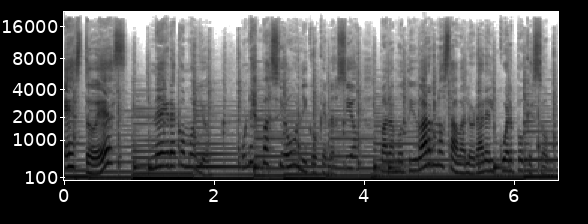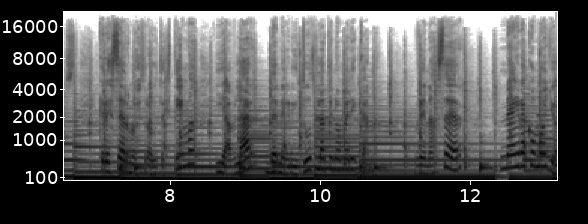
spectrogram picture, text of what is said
Esto es Negra como yo, un espacio único que nació para motivarnos a valorar el cuerpo que somos, crecer nuestra autoestima y hablar de negritud latinoamericana. De nacer, negra como yo.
